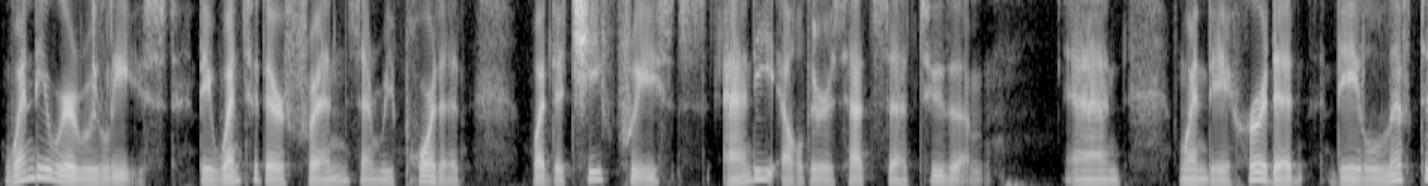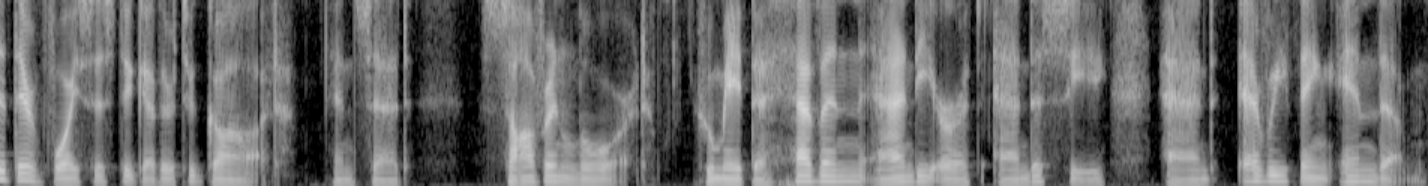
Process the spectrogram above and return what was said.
When they were released, they went to their friends and reported what the chief priests and the elders had said to them. And when they heard it, they lifted their voices together to God and said, Sovereign Lord, who made the heaven and the earth and the sea and everything in them,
